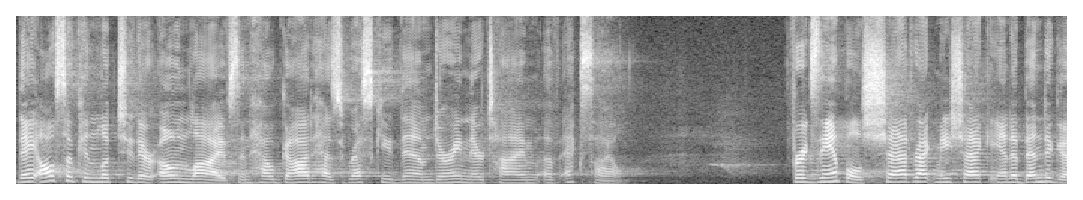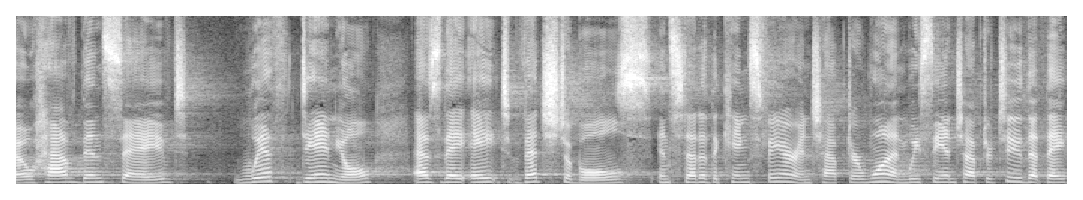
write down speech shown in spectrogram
They also can look to their own lives and how God has rescued them during their time of exile. For example, Shadrach, Meshach, and Abednego have been saved with Daniel as they ate vegetables instead of the king's fare in chapter 1. We see in chapter 2 that they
